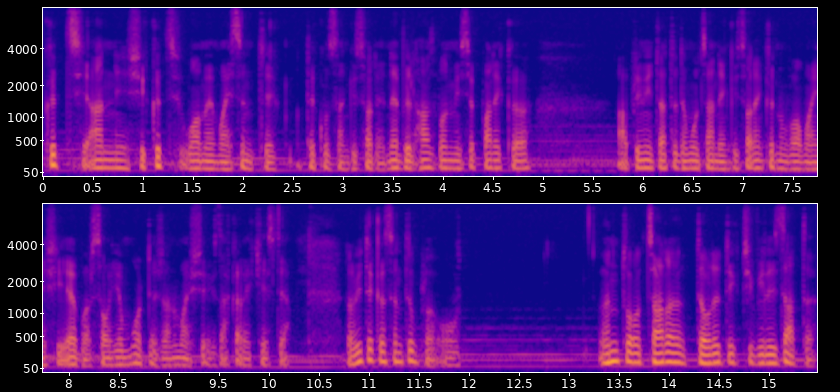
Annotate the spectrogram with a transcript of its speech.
câți ani și câți oameni mai sunt trecuți la închisoare. Neville Husband mi se pare că a primit atât de mulți ani de închisoare încât nu va mai ieși ever sau e mort deja, nu mai știu exact care e chestia. Dar uite că se întâmplă o, într-o țară teoretic civilizată,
